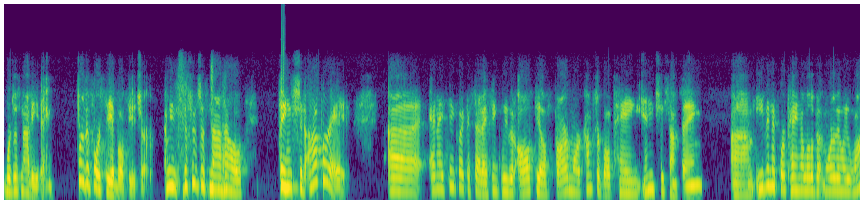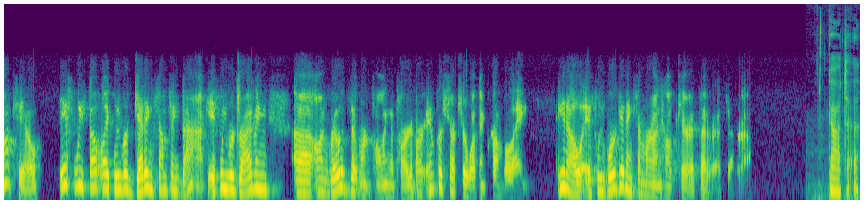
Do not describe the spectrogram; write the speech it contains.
We're just not eating for the foreseeable future." I mean, this is just not how things should operate. Uh, and I think, like I said, I think we would all feel far more comfortable paying into something, um, even if we're paying a little bit more than we want to, if we felt like we were getting something back, if we were driving uh, on roads that weren't falling apart, if our infrastructure wasn't crumbling, you know, if we were getting somewhere on healthcare, et cetera, et cetera. Gotcha.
